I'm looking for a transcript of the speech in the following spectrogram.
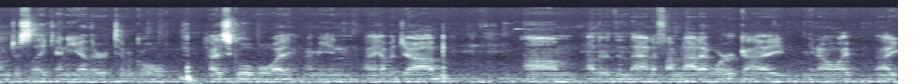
I'm just like any other typical high school boy. I mean, I have a job. Um, other than that, if I'm not at work, I, you know, I, I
